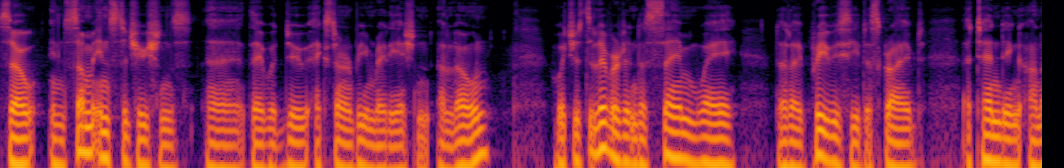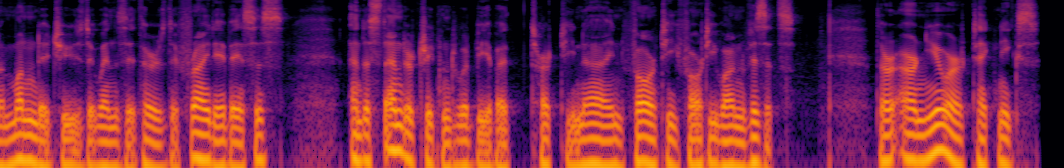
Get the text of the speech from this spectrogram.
So, in some institutions, uh, they would do external beam radiation alone, which is delivered in the same way that I previously described, attending on a Monday, Tuesday, Wednesday, Thursday, Friday basis. And the standard treatment would be about 39, 40, 41 visits. There are newer techniques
